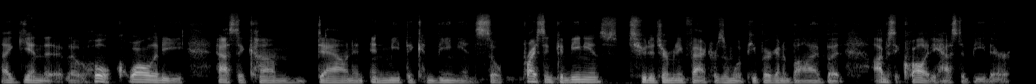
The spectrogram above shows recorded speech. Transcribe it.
again, the, the whole quality has to come down and, and meet the convenience. So price and convenience, two determining factors in what people are going to buy, but obviously quality has to be there.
